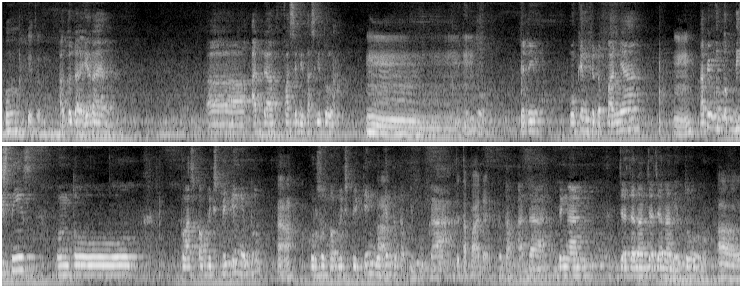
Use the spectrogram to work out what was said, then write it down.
Oh, gitu. atau daerah yang eh, ada fasilitas itulah Hmm. itu. Jadi mungkin ke depannya, Hmm. tapi untuk bisnis, untuk kelas public speaking itu, Ah, kursus public speaking mungkin Ah. tetap dibuka, tetap ada. tetap ada dengan jajanan-jajanan itu. Oh.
